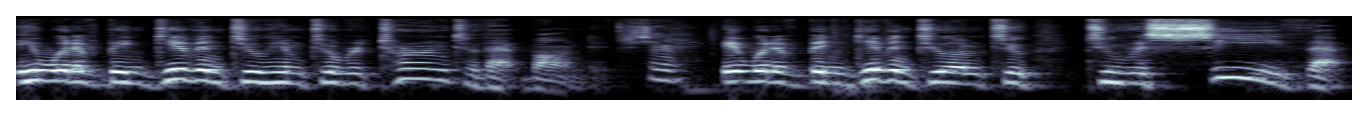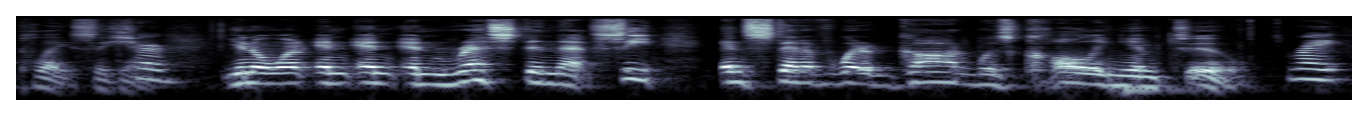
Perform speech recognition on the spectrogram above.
It would have been given to him to return to that bondage. Sure. It would have been given to him to to receive that place again. Sure. You know what? And and and rest in that seat instead of where God was calling him to. Right.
